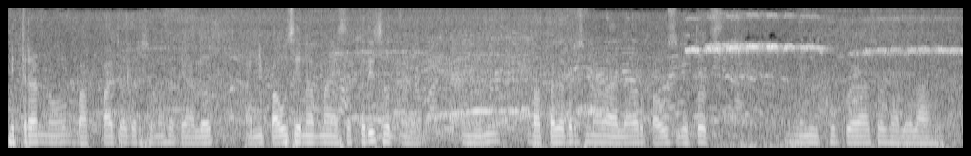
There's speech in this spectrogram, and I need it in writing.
मित्रांनो बाप्पाच्या दर्शनासाठी आलो. आणि पाऊस येणार नाही असं कधीच होत नाही. नेहमी बाप्पाच्या दर्शनाला आल्यावर पाऊस येतोच. नेहमी खूप वेळा असं झालेलं आहे.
